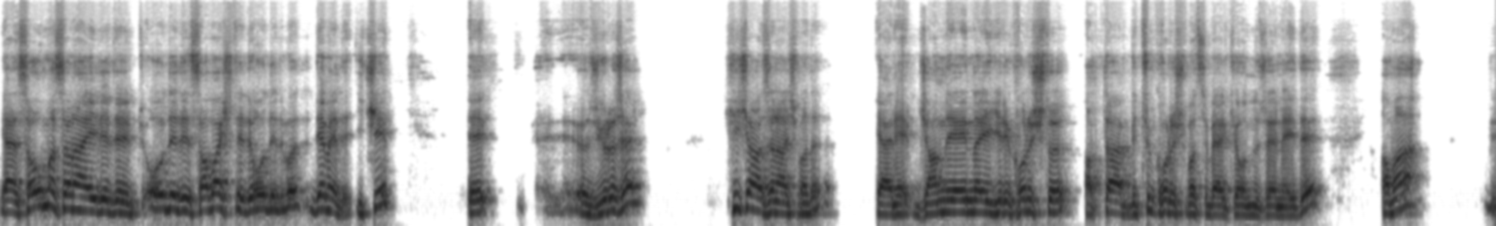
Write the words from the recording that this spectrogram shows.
Yani savunma sanayi dedi, o dedi, savaş dedi, o dedi, demedi. İki, e, e, Özgür Özel hiç ağzını açmadı. Yani canlı yayınla ilgili konuştu. Hatta bütün konuşması belki onun üzerineydi. Ama e,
